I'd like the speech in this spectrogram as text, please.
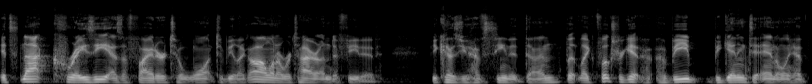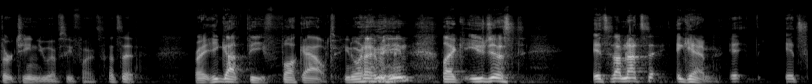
it's not crazy as a fighter to want to be like, oh, I want to retire undefeated because you have seen it done. But like folks forget, Khabib beginning to end only had 13 UFC fights. That's it, right? He got the fuck out. You know what I mean? like you just, it's. I'm not saying again. It, it's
